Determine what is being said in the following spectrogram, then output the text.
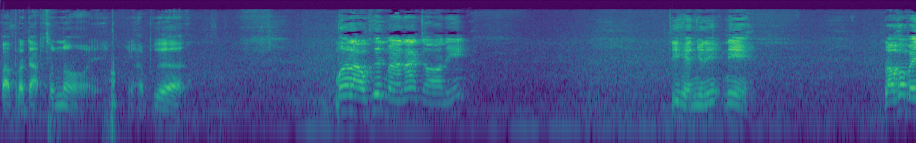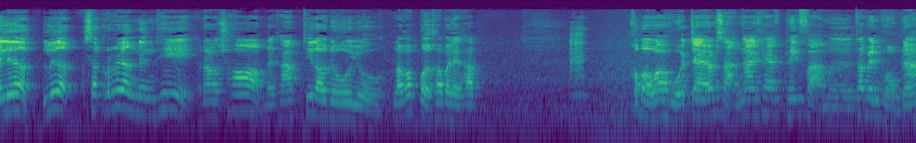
ปรับระดับสักหน่อยนะครับเพื่อ เมื่อเราขึ้นมาหน้าจอนี้ ที่เห็นอยู่นี้นี่ เราก็ไปเลือกเลือกสักเรื่องหนึ่งที่เราชอบนะครับ ที่เราดูอยู่ เราก็เปิดเข้าไปเลยครับเขาบอกว่าหัวใจรักษาง่ายแค่พลิกฝ่ามือ ถ้าเป็นผมนะ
